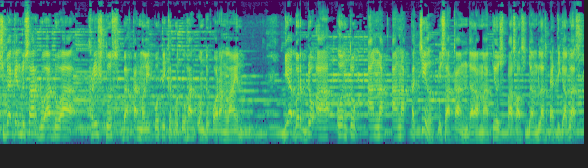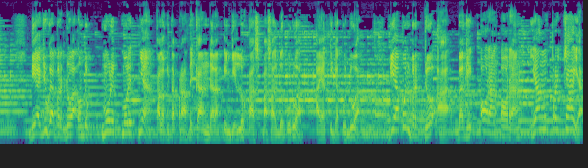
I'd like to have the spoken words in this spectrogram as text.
Sebagian besar doa-doa Kristus bahkan meliputi kebutuhan untuk orang lain. Dia berdoa untuk anak-anak kecil, misalkan dalam Matius pasal 19 ayat 13 dia juga berdoa untuk murid-muridnya kalau kita perhatikan dalam Injil Lukas pasal 22 ayat 32. Dia pun berdoa bagi orang-orang yang percaya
